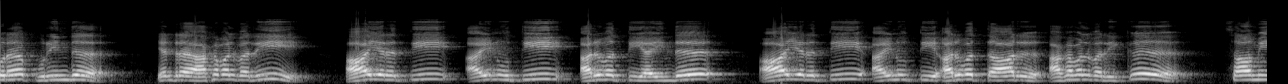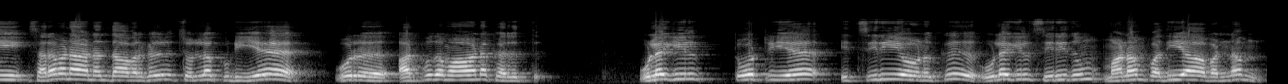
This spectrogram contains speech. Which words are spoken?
உற புரிந்த என்ற அகவல் வரி ஆயிரத்தி ஐநூற்றி அறுபத்தி ஐந்து ஆயிரத்தி ஐநூற்றி அறுபத்தாறு அகவல் வரிக்கு சாமி சரவணானந்தா அவர்கள் சொல்லக்கூடிய ஒரு அற்புதமான கருத்து. உலகில் தோற்றிய இச்சிறியோனுக்கு உலகில் சிறிதும் மனம் பதியா வண்ணம்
